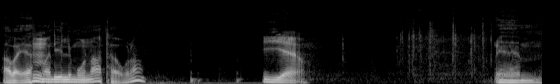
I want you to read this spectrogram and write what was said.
Aber erstmal hm. die Limonata, oder? Ja. Yeah. Ähm,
